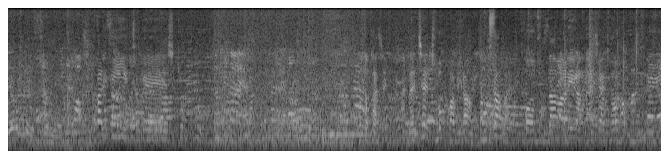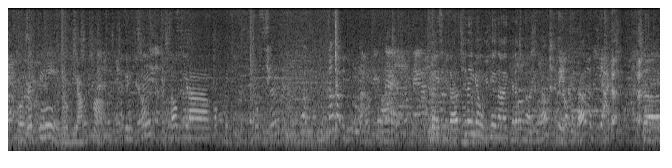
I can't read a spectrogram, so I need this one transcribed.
이렇게 있습니다 럭갈비 두개 시켰고 어떡하지? 날치알 주먹밥이랑 묵사발 어, 묵사발이랑 날치알 주먹밥 어, 세팅이 여기 양파, 김치, 떡이랑 껍데기, 소스 드리겠습니다. 친환경 위생난 계란찜 나왔어요. 네, 있습니다. 자,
